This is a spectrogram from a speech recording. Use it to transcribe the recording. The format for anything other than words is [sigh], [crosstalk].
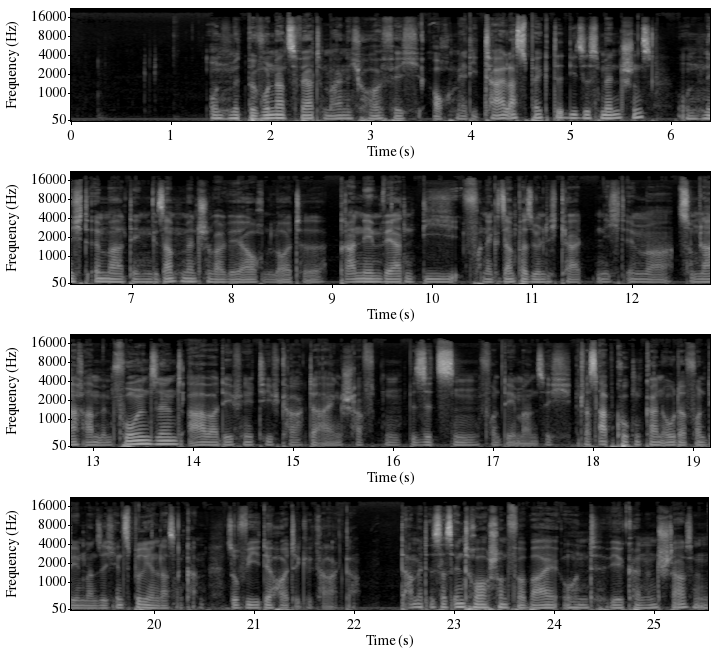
Und mit bewundernswert meine ich häufig auch mehr die Teilaspekte dieses Menschen und nicht immer den Gesamtmenschen, weil wir ja auch Leute dran nehmen werden, die von der Gesamtpersönlichkeit nicht immer zum Nachahmen empfohlen sind, aber definitiv Charaktereigenschaften besitzen, von denen man sich etwas abgucken kann oder von denen man sich inspirieren lassen kann, so wie der heutige Charakter. Damit ist das Intro auch schon vorbei und wir können starten.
